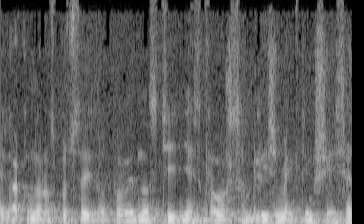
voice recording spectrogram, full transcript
aj zákon o rozpočtovej zodpovednosti. Dneska už sa blížime k tým 60%.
